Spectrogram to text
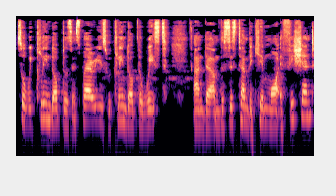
So we cleaned up those expiries, we cleaned up the waste, and um, the system became more efficient.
